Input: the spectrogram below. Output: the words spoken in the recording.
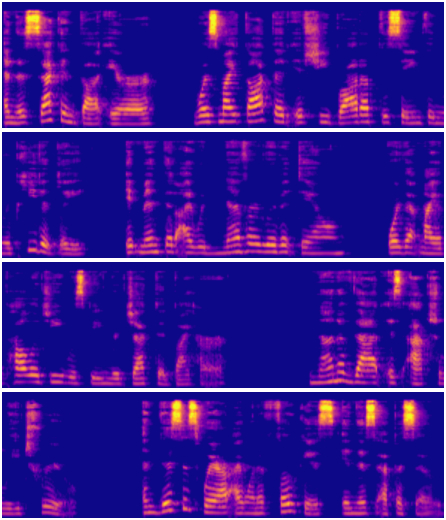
And the second thought error was my thought that if she brought up the same thing repeatedly, it meant that I would never live it down or that my apology was being rejected by her. None of that is actually true. And this is where I want to focus in this episode.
